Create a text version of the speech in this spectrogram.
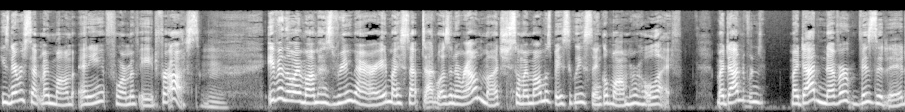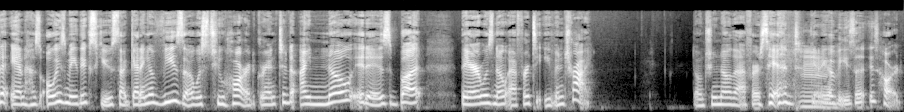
he's never sent my mom any form of aid for us. Even though my mom has remarried, my stepdad wasn't around much, so my mom was basically a single mom her whole life. My dad my dad never visited and has always made the excuse that getting a visa was too hard. Granted, I know it is, but there was no effort to even try. Don't you know that firsthand? Mm. Getting a visa is hard.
